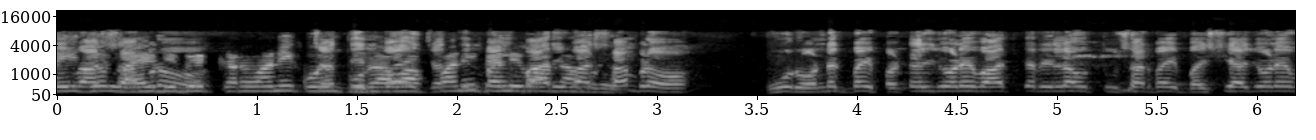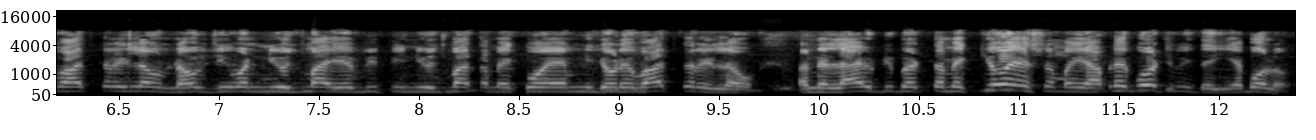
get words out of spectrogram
નહીં જો લાઈવ સાંભળો. ડિબેટ કરવાની કોઈ પુરાવા આપવાની પહેલી વાત સાંભળો. હું રોનકભાઈ પટેલ જોડે વાત કરી લઉં તુષારભાઈ બસિયા જોડે વાત કરી લઉં નવજીવન ન્યૂઝમાં એબીપી ન્યૂઝમાં તમે કોઈ એમની જોડે વાત કરી લઉં. અને લાઈવ ડિબેટ તમે કયો એ સમય આપણે ગોઠવી દઈએ બોલો.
